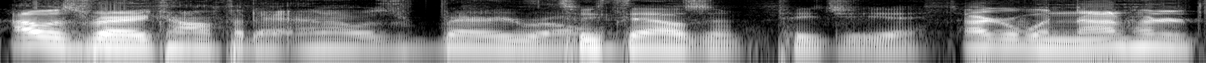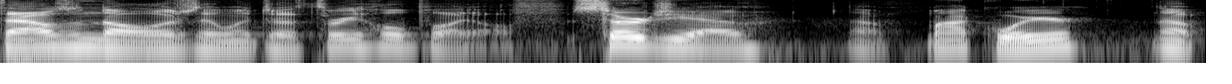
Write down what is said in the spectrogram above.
I was very confident and I was very wrong. 2000 PGA. Tiger won nine hundred thousand dollars. They went to a three hole playoff. Sergio. No. Mike Weir. No,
